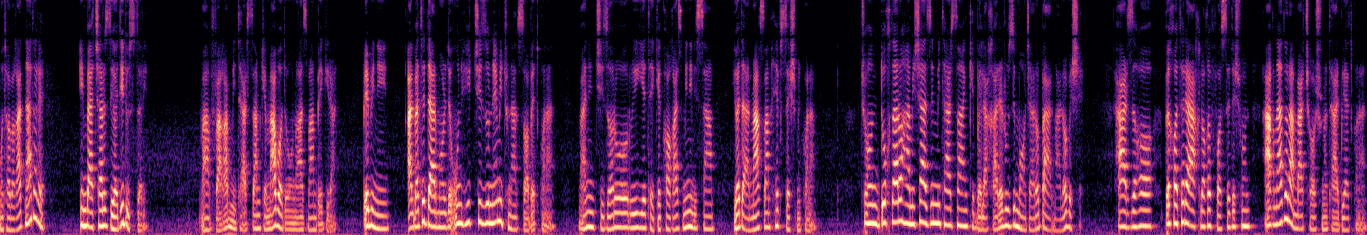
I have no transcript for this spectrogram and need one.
مطابقت نداره. این بچه رو زیادی دوست دارین من فقط میترسم که مبادا اونو از من بگیرن. ببینین البته در مورد اون هیچ چیز نمی‌تونن ثابت کنن. من این چیزا رو روی یه تکه کاغذ می نویسم یا در مغزم حفظش می‌کنم. چون دخترها همیشه از این میترسن که بالاخره روزی ماجرا برملا بشه. هرزه ها به خاطر اخلاق فاسدشون حق ندارن بچه هاشون رو تربیت کنن.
